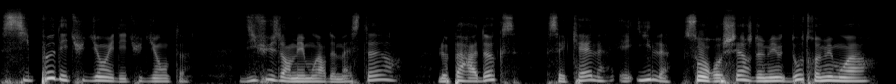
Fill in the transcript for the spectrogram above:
Si peu d'étudiants et d'étudiantes diffusent leur mémoire de master, le paradoxe, c'est qu'elles et ils sont en recherche d'autres mémoires.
